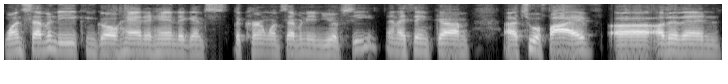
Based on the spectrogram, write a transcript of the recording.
170 can go hand in hand against the current 170 in UFC, and I think um, uh, 205, uh, other than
